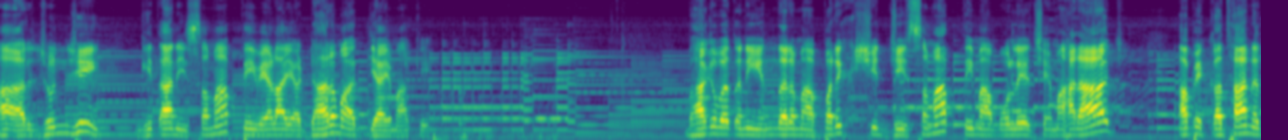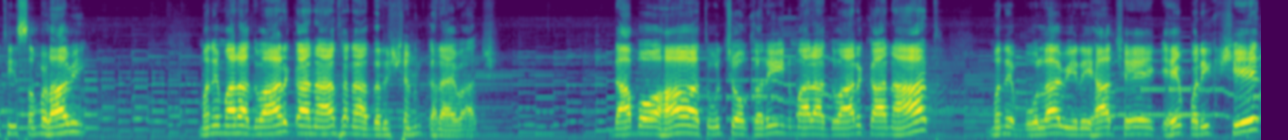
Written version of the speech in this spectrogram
આ અર્જુનજી, ગીતાની સમાપ્તિ વેળાએ અઢારમા અધ્યાયમાં કે. ભાગવતની અંદરમાં પરીક્ષિતજી સમાપ્તિમાં બોલે છે, મહારાજ, આપે કથા નથી સંભળાવી. મને મારા દ્વારકાનાથના દર્શન કરાવ્યા છે. ડાબો હાથ ઊંચો કરીને મારા દ્વારકાનાથ મને બોલાવી રહ્યા છે હે પરીક્ષિત,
